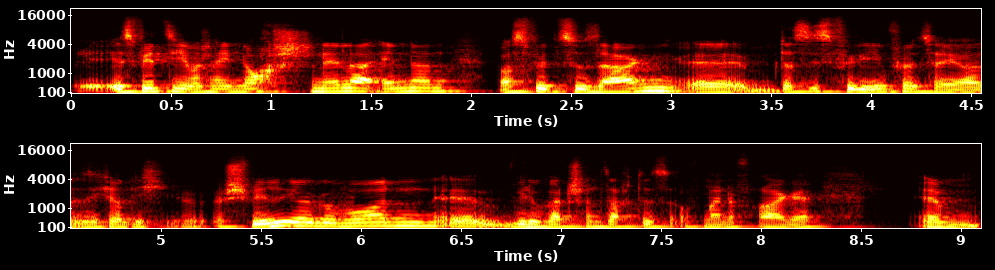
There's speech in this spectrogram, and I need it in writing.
es wird sich wahrscheinlich noch schneller ändern. Was würdest du sagen? Äh, das ist für die Influencer ja sicherlich schwieriger geworden, äh, wie du gerade schon sagtest, auf meine Frage, ähm,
